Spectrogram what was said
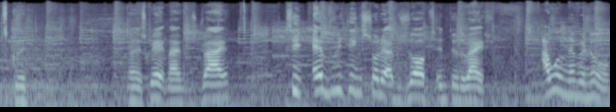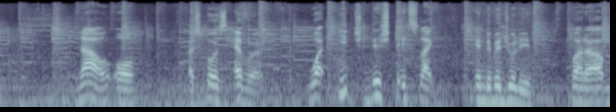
It's good. And it's great, man. It's dry. See, everything sort of absorbs into the rice. I will never know now, or I suppose ever, what each dish tastes like individually. But um,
